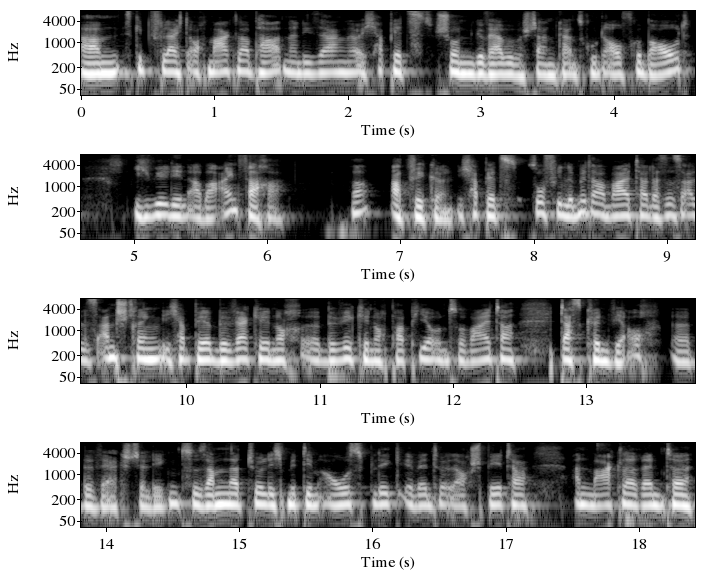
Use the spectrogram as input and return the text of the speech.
Ähm, es gibt vielleicht auch Maklerpartner, die sagen, ich habe jetzt schon einen Gewerbebestand ganz gut aufgebaut. Ich will den aber einfacher ne, abwickeln. Ich habe jetzt so viele Mitarbeiter, das ist alles anstrengend. Ich habe hier bewege noch, äh, bewege hier noch Papier und so weiter. Das können wir auch äh, bewerkstelligen. Zusammen natürlich mit dem Ausblick, eventuell auch später an Maklerrente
